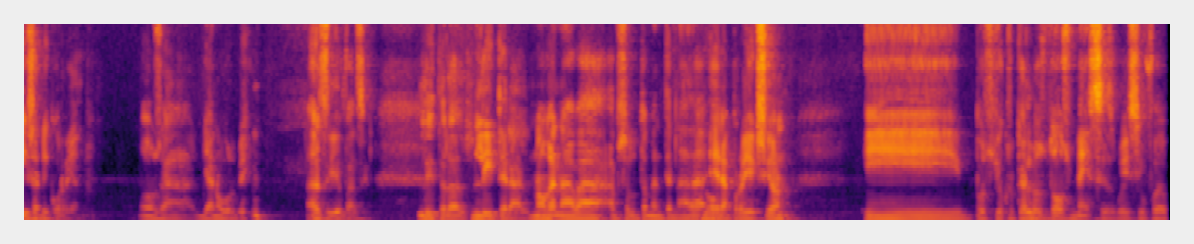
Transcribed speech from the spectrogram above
Y salí corriendo. O sea, ya no volví. Así de fácil. Literal. Literal. No ganaba absolutamente nada. Era proyección. Y pues yo creo que a los dos meses, güey, sí fue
